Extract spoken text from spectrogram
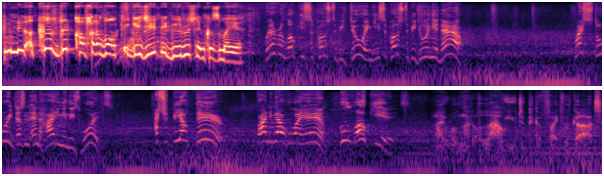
Şimdi kızdı kafanı volta geceyi de görürsün kızmayı. Whatever Loki's supposed to be doing, he's supposed to be doing it now. My story doesn't end hiding in these woods. I should be out there, finding out who I am, who Loki is. I will not allow you to pick a fight with gods.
